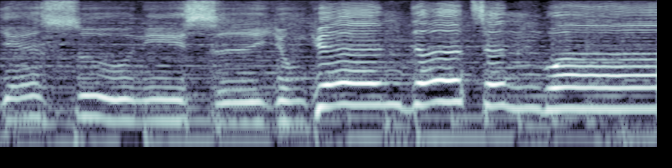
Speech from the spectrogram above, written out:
耶稣你是永远的真光。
